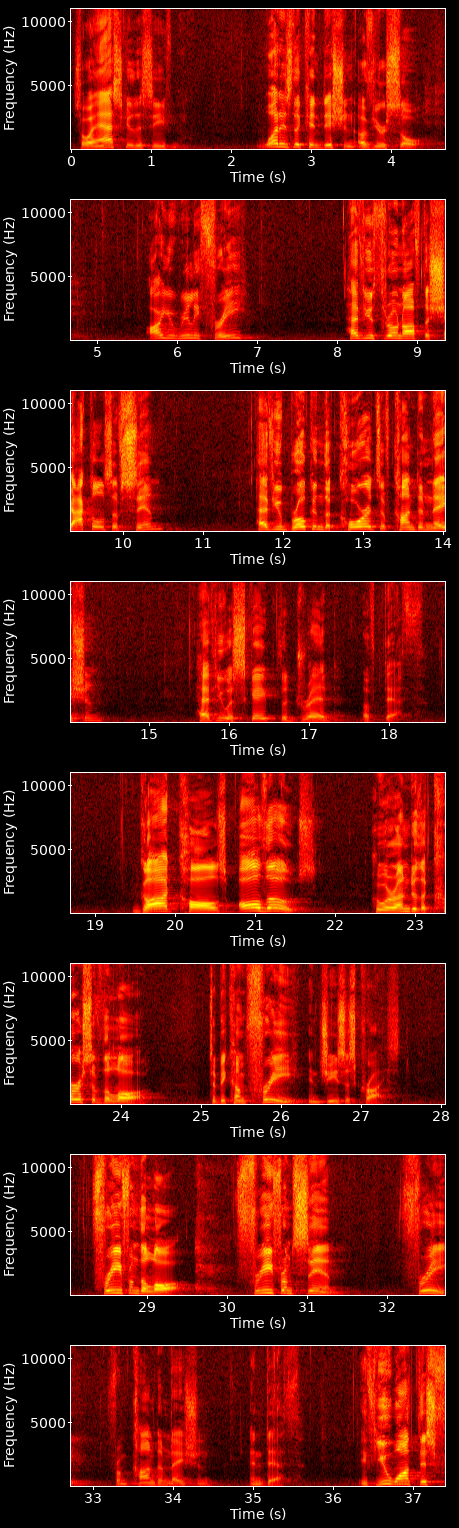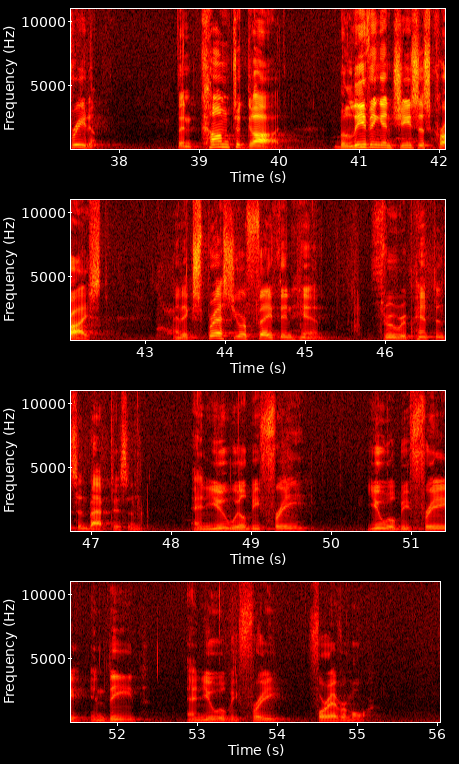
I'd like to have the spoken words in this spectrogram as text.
So I ask you this evening, what is the condition of your soul? Are you really free? Have you thrown off the shackles of sin? Have you broken the cords of condemnation? Have you escaped the dread of death? God calls all those who are under the curse of the law to become free in Jesus Christ. Free from the law, free from sin, free from condemnation and death. If you want this freedom, then come to God, believing in Jesus Christ, and express your faith in Him through repentance and baptism, and you will be free, you will be free indeed, and you will be free forevermore.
